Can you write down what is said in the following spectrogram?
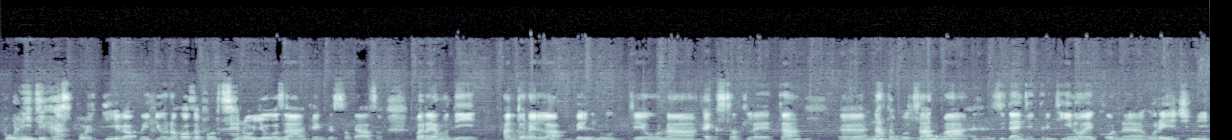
politica sportiva, quindi una cosa forse noiosa anche in questo caso. Parliamo di Antonella Bellutti, una ex atleta eh, nata a Bolzano ma residente in Trentino e con eh, origini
